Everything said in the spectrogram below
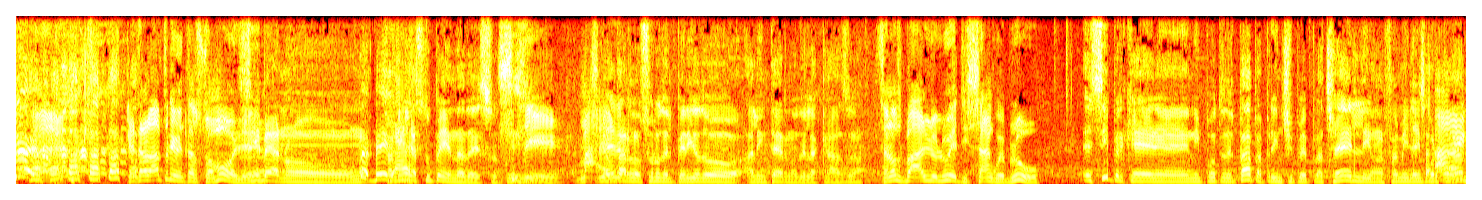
Che tra l'altro diventa sua moglie. Sì, beh, hanno una Beh, famiglia eh. stupenda adesso. Sì, quindi- ma Sì, io eh, parlo solo del periodo all'interno della casa. se non sbaglio, lui è di sangue blu. Eh sì, perché è nipote del Papa, principe Placelli, una famiglia importante. Hai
